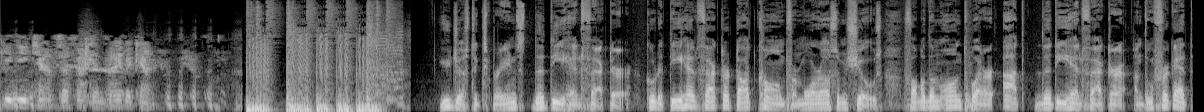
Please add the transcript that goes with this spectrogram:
give you chance a fucking paper cut. You just experienced the D Head Factor. Go to dheadfactor.com for more awesome shows. Follow them on Twitter at the D Head Factor. And don't forget,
